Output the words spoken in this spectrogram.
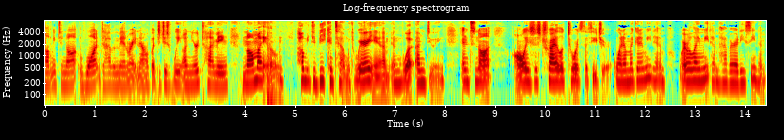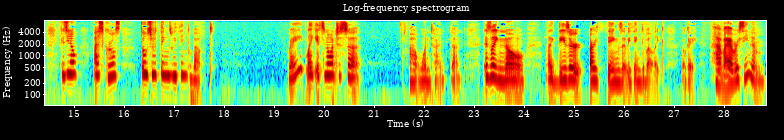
Help me to not want to have a man right now, but to just wait on your timing, not my own. Help me to be content with where I am and what I'm doing, and to not always just try to look towards the future. When am I going to meet him? Where will I meet him? Have I already seen him? Because, you know, us girls, those are things we think about. Right? Like, it's not just a, a one time done. It's like, no. Like, these are, are things that we think about. Like, okay, have I ever seen him?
